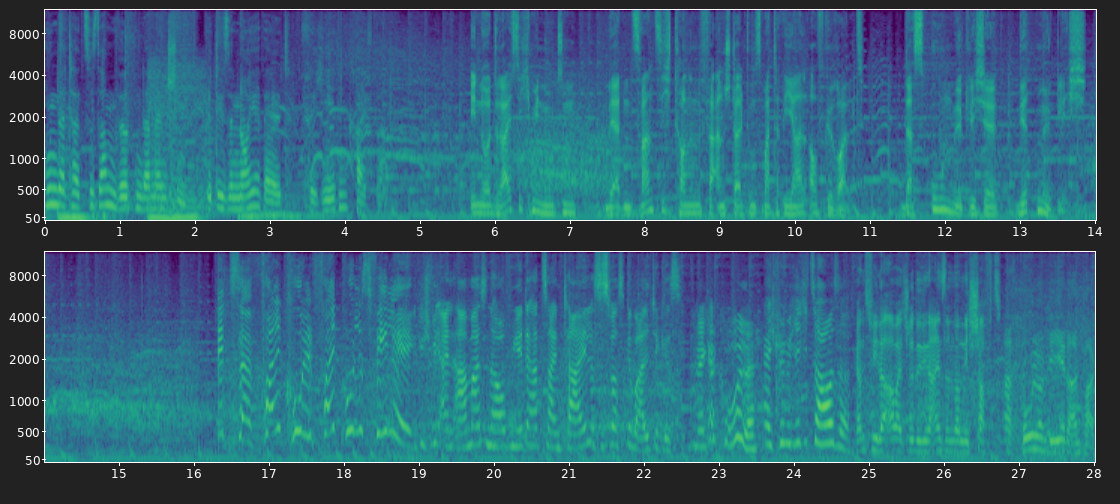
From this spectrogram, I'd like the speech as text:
hunderter zusammenwirkender Menschen wird diese neue Welt für jeden greifbar. In nur 30 Minuten werden 20 Tonnen Veranstaltungsmaterial aufgeräumt. Das Unmögliche wird möglich. Spitze, voll cool, voll cooles Feeling. Ich wie ein Ameisenhaufen, jeder hat seinen Teil. Das ist was Gewaltiges. Mega cool. Ich fühle mich richtig zu Hause. Ganz viele Arbeitsschritte, die ein Einzelner nicht schafft. Ach cool und wie jeder anpackt.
